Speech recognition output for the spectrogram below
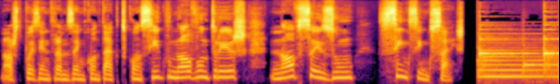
Nós depois entramos em contato consigo. 913 961 556.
